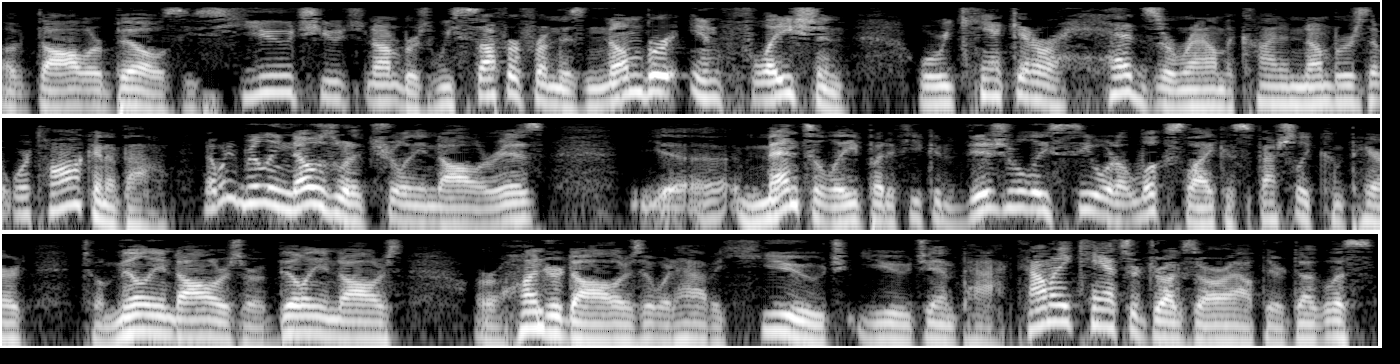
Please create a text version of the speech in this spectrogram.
of dollar bills. These huge, huge numbers. We suffer from this number inflation where we can't get our heads around the kind of numbers that we're talking about. Nobody really knows what a trillion dollar is uh, mentally, but if you could visually see what it looks like, especially compared to a million dollars or a billion dollars or a hundred dollars, it would have a huge, huge impact. How many cancer drugs are out there, Douglas?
